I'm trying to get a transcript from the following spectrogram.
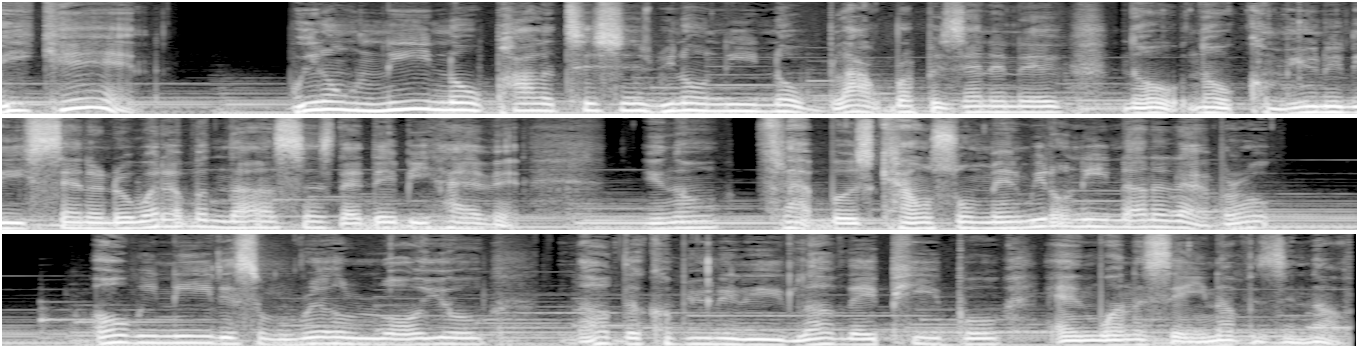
We can. We don't need no politicians. We don't need no block representative, no no community senator, whatever nonsense that they be having. You know, Flatbush councilmen. We don't need none of that, bro. All we need is some real loyal love the community, love their people, and want to say enough is enough.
